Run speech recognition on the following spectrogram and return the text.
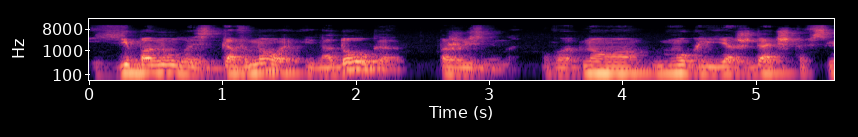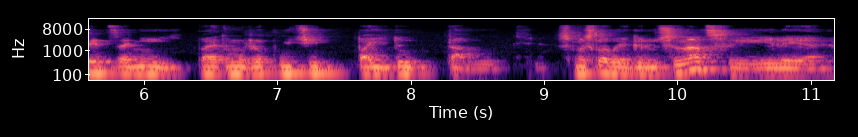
ебанулась давно и надолго пожизненно. Вот. Но мог ли я ждать, что вслед за ней по этому же пути пойдут там смысловые галлюцинации или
